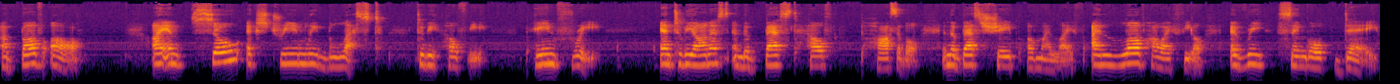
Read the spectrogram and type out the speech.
Above all, I am so extremely blessed to be healthy, pain free, and to be honest, in the best health possible, in the best shape of my life. I love how I feel every single day.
